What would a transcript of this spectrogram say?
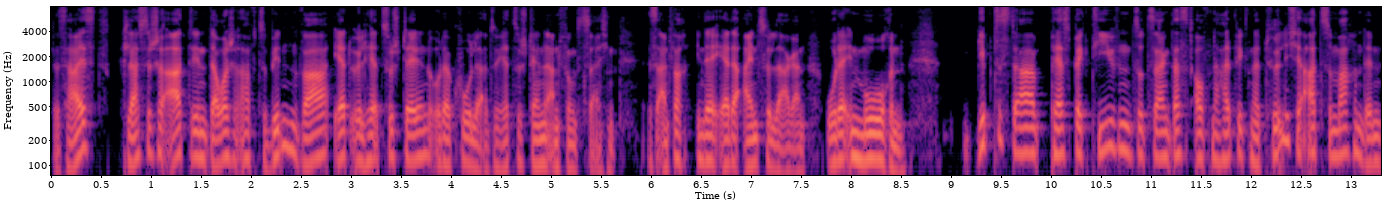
Das heißt, klassische Art, den dauerhaft zu binden, war Erdöl herzustellen oder Kohle, also herzustellen in Anführungszeichen. Es einfach in der Erde einzulagern oder in Mooren. Gibt es da Perspektiven, sozusagen das auf eine halbwegs natürliche Art zu machen? Denn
